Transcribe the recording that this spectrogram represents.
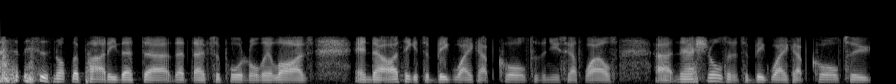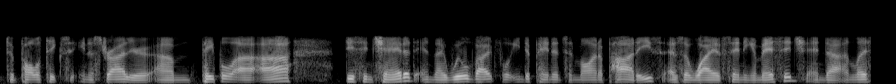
this is not the party that that they've supported all their lives." And I think it's a big wake-up call to the New South Wales Nationals, and it's a big wake-up call to to politics in Australia. Um, people are, are disenchanted and they will vote for independents and minor parties as a way of sending a message. And uh, unless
